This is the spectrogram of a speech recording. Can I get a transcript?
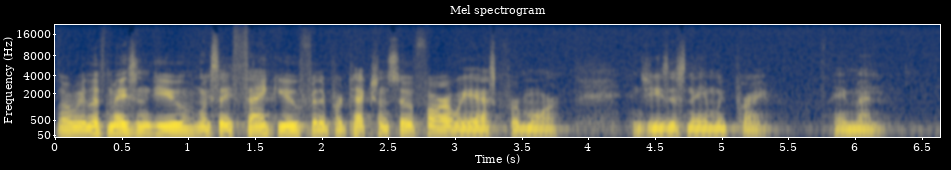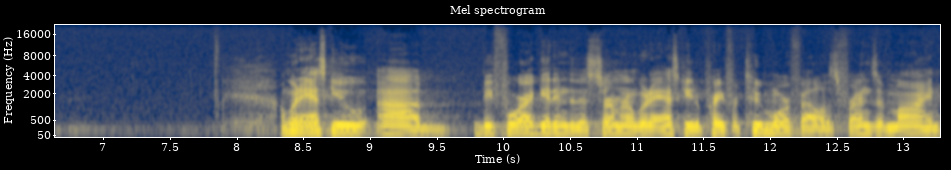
Lord, we lift Mason to you and we say thank you for the protection so far. We ask for more. In Jesus' name we pray. Amen. I'm going to ask you, uh, before I get into this sermon, I'm going to ask you to pray for two more fellows, friends of mine.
